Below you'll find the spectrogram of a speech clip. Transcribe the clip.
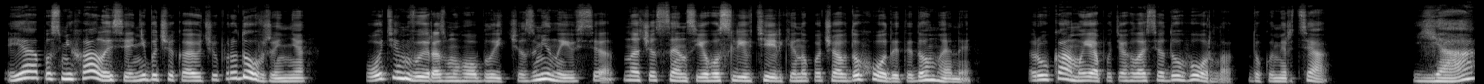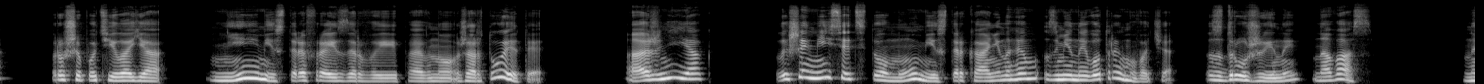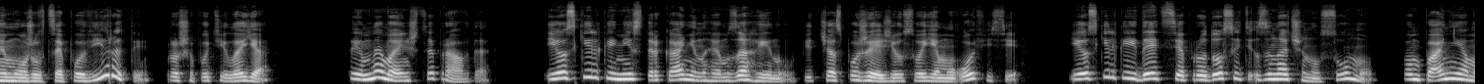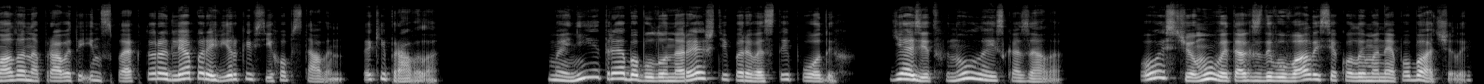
Я посміхалася, ніби чекаючи продовження. Потім вираз мого обличчя змінився, наче сенс його слів тільки но почав доходити до мене. Рука моя потяглася до горла, до комірця. Я? прошепотіла я. Ні, містере Фрейзер, ви, певно, жартуєте? Аж ніяк. Лише місяць тому містер Канінгем змінив отримувача з дружини на вас. Не можу в це повірити, прошепотіла я. Тим не менш це правда. І оскільки містер Канінгем загинув під час пожежі у своєму офісі, і оскільки йдеться про досить значну суму, компанія мала направити інспектора для перевірки всіх обставин, такі правила. Мені треба було нарешті перевести подих. Я зітхнула і сказала Ось чому ви так здивувалися, коли мене побачили.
